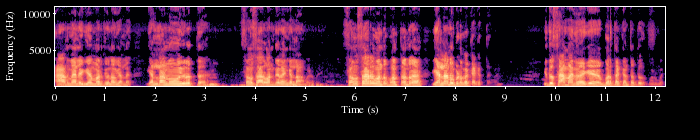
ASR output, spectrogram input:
ಆದ್ಮೇಲೆ ಈಗ ಏನ್ ಮಾಡ್ತೀವಿ ನಾವು ಎಲ್ಲ ಎಲ್ಲಾನು ಇರುತ್ತೆ. ಸಂಸಾರ ಒಂದು ಇರಂಗಿಲ್ಲ. ಸಂಸಾರ ಒಂದು ಬಂತಂದ್ರೆ ಎಲ್ಲನೂ ಬಿಡಬೇಕಾಗತ್ತೆ. ಇದು ಸಾಮಾನ್ಯವಾಗಿ ಬರ್ತಕ್ಕಂಥದ್ದು. ಒಂದನ್ನು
